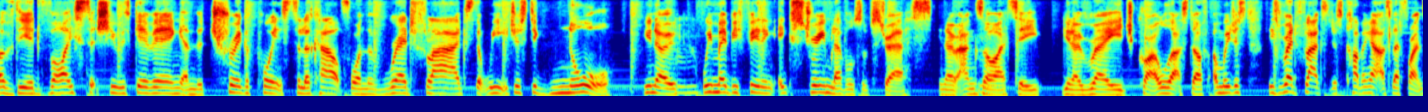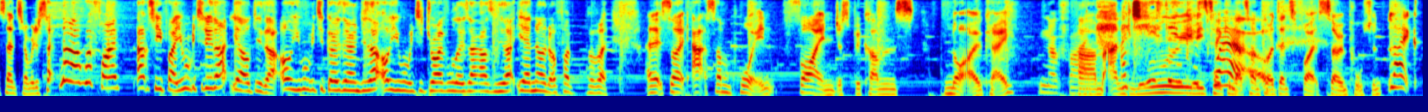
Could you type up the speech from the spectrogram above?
of the advice that she was giving and the trigger points to look out for and the red flags that we just ignore. You know, mm. we may be feeling extreme levels of stress, you know, anxiety, mm. you know, rage, cry, all that stuff. And we just, these red flags are just coming at us left, right, and center. And we're just like, no, we're fine. Absolutely fine. You want me to do that? Yeah, I'll do that. Oh, you want me to go there and do that? Oh, you want me to drive all those hours and do that? Yeah, no, no, fine, fine, fine. And it's like at some point, fine just becomes not okay no fine. Um, and, and really taking well, that time to identify it's so important. Like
